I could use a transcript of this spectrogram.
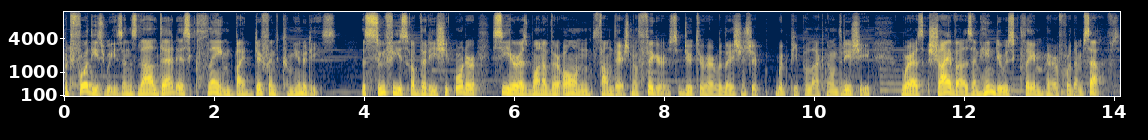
But for these reasons, Lal Ded is claimed by different communities. The Sufis of the Rishi order see her as one of their own foundational figures due to her relationship with people like Nund Rishi, whereas Shaivas and Hindus claim her for themselves.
